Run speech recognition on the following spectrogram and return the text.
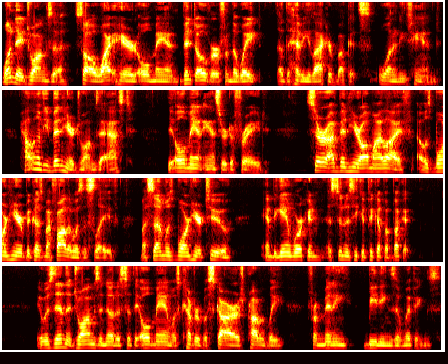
One day Zhuangzi saw a white haired old man bent over from the weight of the heavy lacquer buckets, one in each hand. How long have you been here? Zhuangzi asked. The old man answered, afraid. Sir, I've been here all my life. I was born here because my father was a slave. My son was born here too, and began working as soon as he could pick up a bucket. It was then that Zhuangzi noticed that the old man was covered with scars, probably from many beatings and whippings.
